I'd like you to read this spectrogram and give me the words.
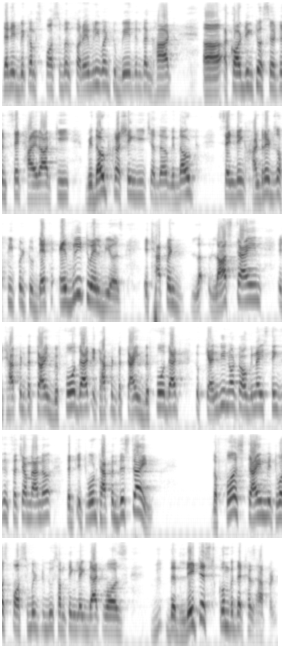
then it becomes possible for everyone to bathe in the ghat uh, according to a certain set hierarchy without crushing each other, without sending hundreds of people to death every 12 years. It happened last time, it happened the time before that, it happened the time before that. So, can we not organize things in such a manner that it won't happen this time? The first time it was possible to do something like that was the latest Kumbh that has happened.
